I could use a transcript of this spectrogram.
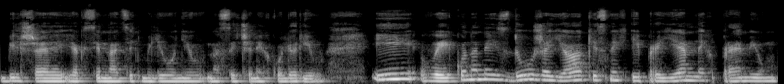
більше як 17 мільйонів насичених кольорів, і виконаний з дуже якісних і приємних преміум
